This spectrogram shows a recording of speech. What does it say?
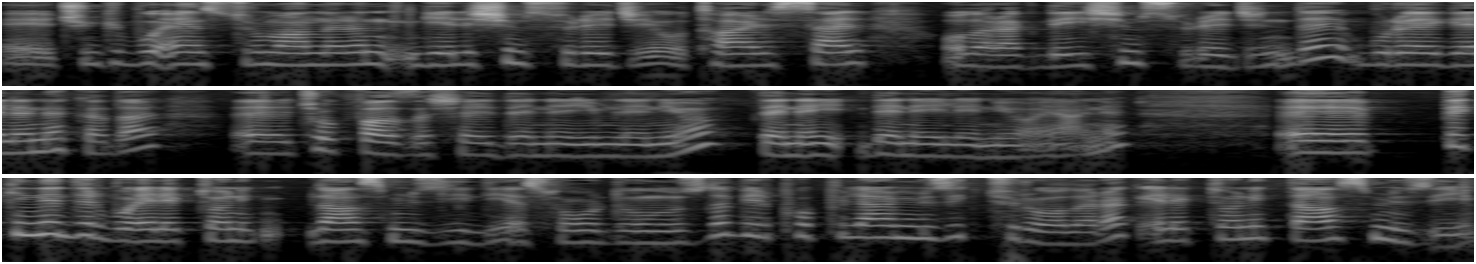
Eee, çünkü bu enstrümanların gelişim süreci, o tarihsel olarak değişim sürecinde buraya gelene kadar eee, çok fazla şey deneyimleniyor, deney, deneyleniyor yani. Eee, peki nedir bu elektronik dans müziği diye sorduğumuzda bir popüler müzik türü olarak elektronik dans müziği,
